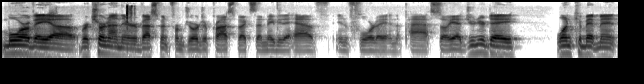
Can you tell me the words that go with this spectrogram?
more of a uh, return on their investment from Georgia prospects than maybe they have in Florida in the past. So yeah, junior day, one commitment.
